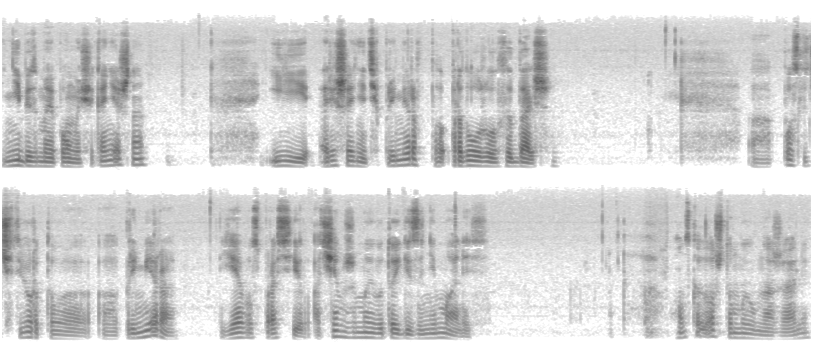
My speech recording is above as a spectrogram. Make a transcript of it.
не без моей помощи, конечно, и решение этих примеров продолжилось и дальше. А, после четвертого а, примера я его спросил, а чем же мы в итоге занимались? Он сказал, что мы умножали,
